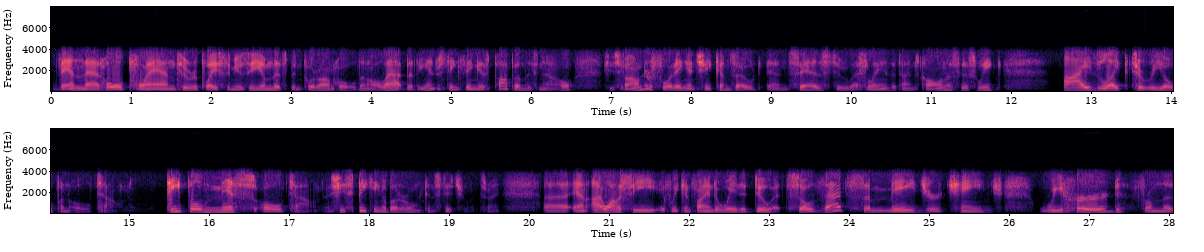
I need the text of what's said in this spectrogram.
then that whole plan to replace the museum that's been put on hold and all that. But the interesting thing is, Popham is now, she's found her footing, and she comes out and says to Les Leyne, the Times columnist this week, I'd like to reopen Old Town. People miss Old Town. And she's speaking about her own constituents, right? Uh, and I want to see if we can find a way to do it. So that's a major change. We heard from the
